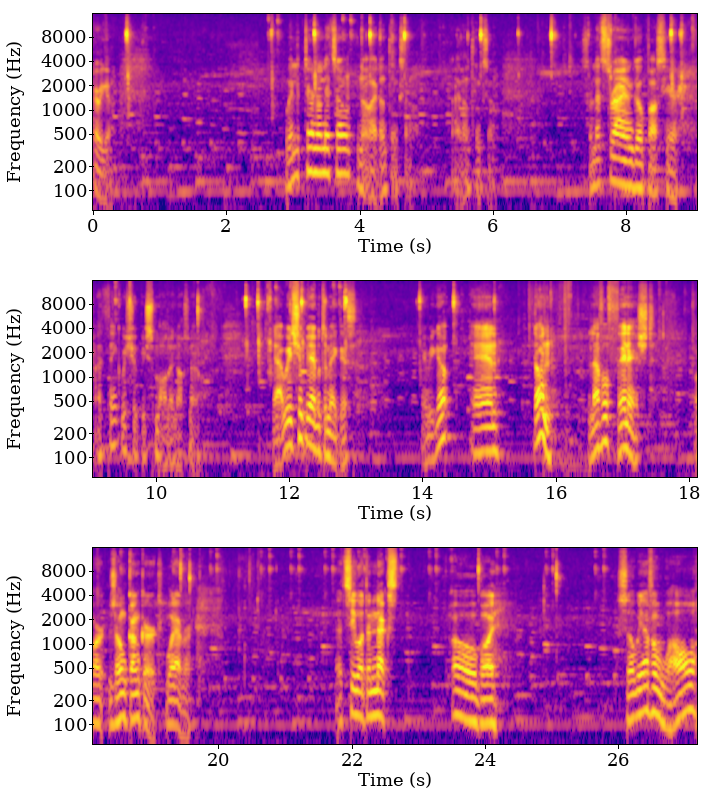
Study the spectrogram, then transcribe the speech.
there we go. Will it turn on its own? No, I don't think so. I don't think so. So let's try and go past here. I think we should be small enough now. Yeah, we should be able to make this. Here we go. And done. Level finished. Or zone conquered, whatever. Let's see what the next... Oh boy. So we have a wall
